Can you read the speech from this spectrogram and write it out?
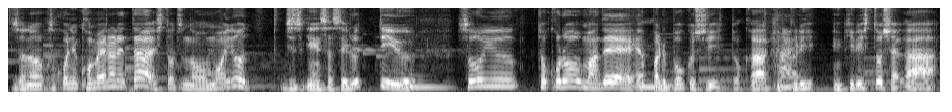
そのそこに込められた一つの思いを実現させるっていう、そういうところまでやっぱり牧師とか、はいクリキリスト者が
